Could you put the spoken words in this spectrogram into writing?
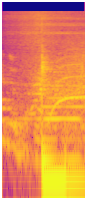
I adopté.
